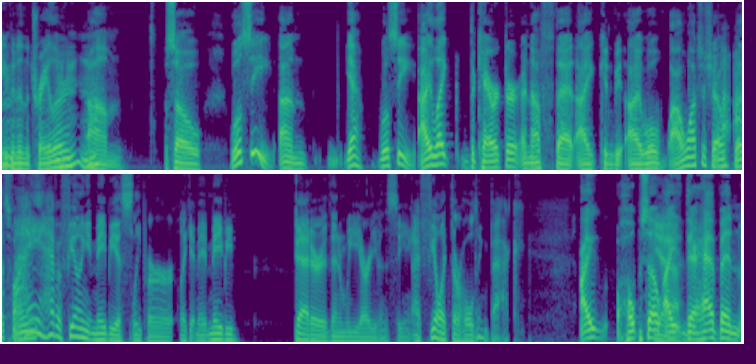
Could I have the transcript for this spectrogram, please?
even Mm. in the trailer. Mhm, mhm. Um, so we'll see. Um, yeah, we'll see. I like the character enough that I can be. I will. I'll watch a show. That's fine. I have a feeling it may be a sleeper. Like it may, it may be better than we are even seeing. I feel like they're holding back. I hope so. Yeah. I there have been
